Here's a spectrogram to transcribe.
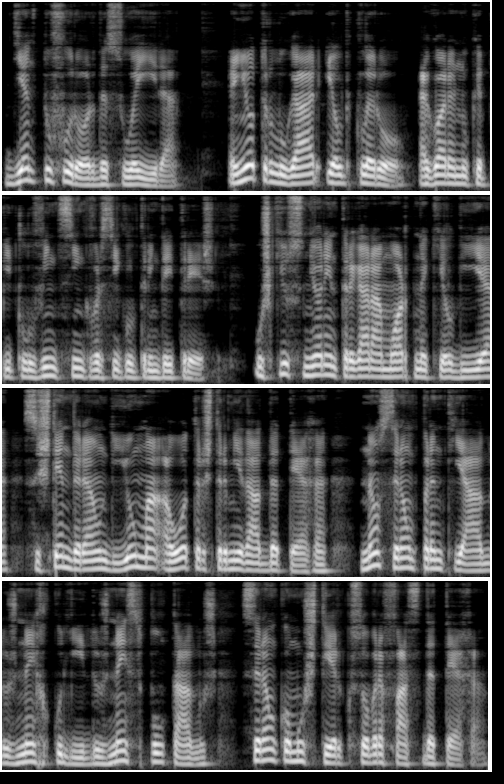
diante do furor da sua ira. Em outro lugar, ele declarou, agora no capítulo 25, versículo 33, os que o Senhor entregar à morte naquele dia se estenderão de uma a outra extremidade da terra, não serão pranteados, nem recolhidos, nem sepultados, serão como o esterco sobre a face da terra.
